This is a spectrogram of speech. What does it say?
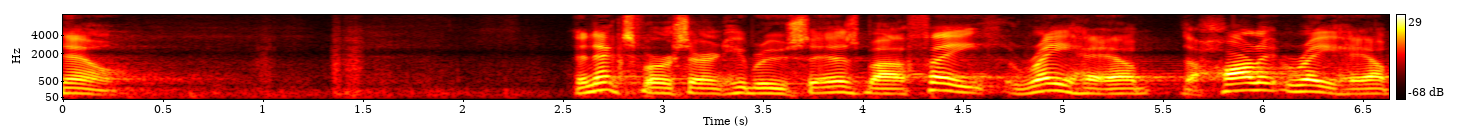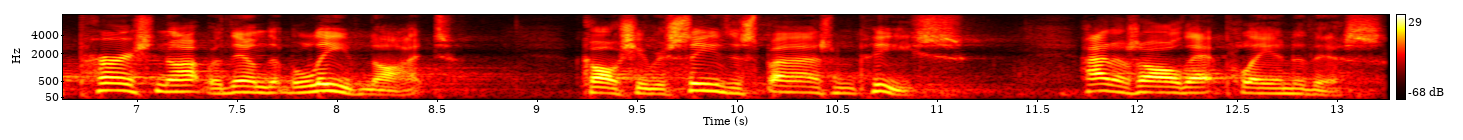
Now, the next verse there in Hebrews says, By faith, Rahab, the harlot Rahab, perished not with them that believed not because she received the spies in peace. How does all that play into this?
